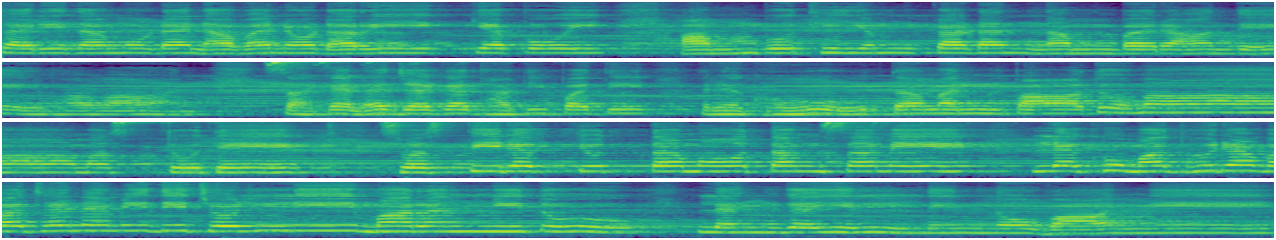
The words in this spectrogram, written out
ചരിതമുടനവനോടറിയിക്ക പോയി. അമ്പുധിയും കടന്നമ്പരാന്തേ ഭവാൻ സകല ജഗധധിപതി രഘൂത്തമൻ പാതുമാമസ്തു തേ സ്വസ്തിരത്യുത്തമോത്തം സമേ ലഘുമധുരവചനമിതി ചൊല്ലി മറഞ്ഞിതു ലങ്കയിൽ നിന്നു വാങ്ങി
